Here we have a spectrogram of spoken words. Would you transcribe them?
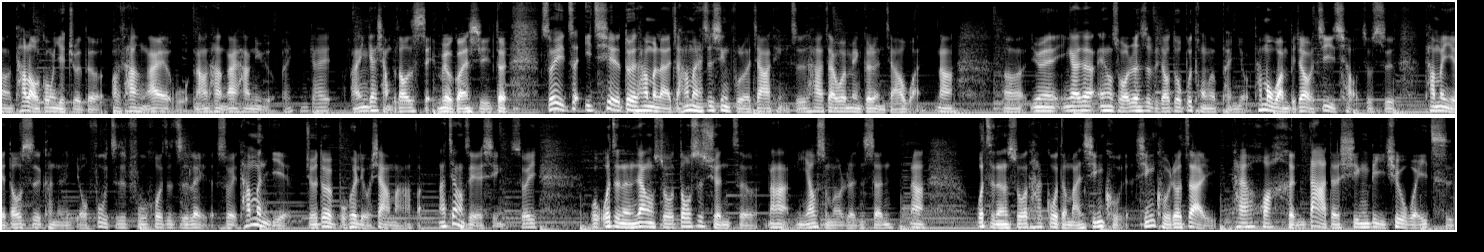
嗯，她老公也觉得哦，她很爱我，然后她很爱她女儿，哎，应该反正应该想不到是谁，没有关系，对，所以这一切对他们来讲，他们还是幸福的家庭，只是她在外面跟人家玩。那呃，因为应该这样说，认识比较多不同的朋友，他们玩比较有技巧，就是他们也都是可能有妇之夫或者之类的，所以他们也绝对不会留下麻烦。那这样子也行，所以我我只能这样说，都是选择。那你要什么人生？那。我只能说她过得蛮辛苦的，辛苦就在于她要花很大的心力去维持，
